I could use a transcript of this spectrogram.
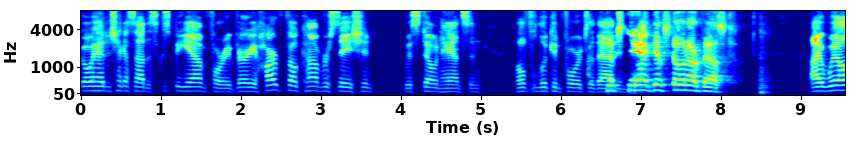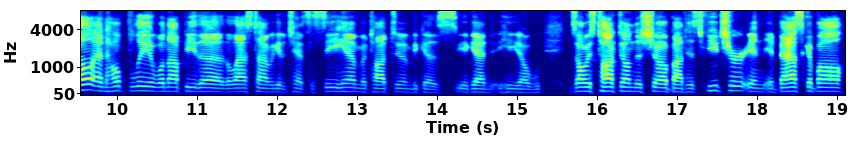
go ahead and check us out at 6 p.m. for a very heartfelt conversation with Stone Hansen. Hopefully, looking forward to that. Give, yeah, give Stone our best. I will, and hopefully it will not be the the last time we get a chance to see him or talk to him because again, he you know he's always talked on this show about his future in in basketball.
